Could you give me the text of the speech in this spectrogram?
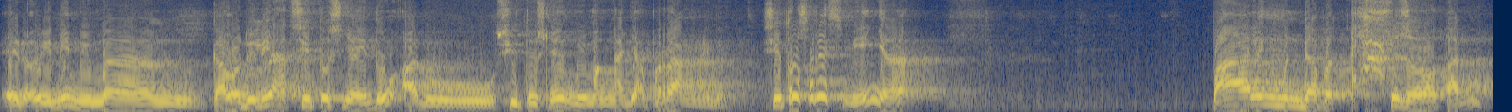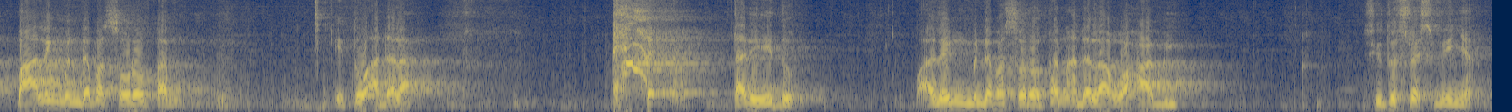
NU ini memang kalau dilihat situsnya itu, aduh, situsnya memang ngajak perang itu. Situs resminya paling mendapat sorotan, paling mendapat sorotan itu adalah tadi itu paling mendapat sorotan adalah Wahabi situs resminya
